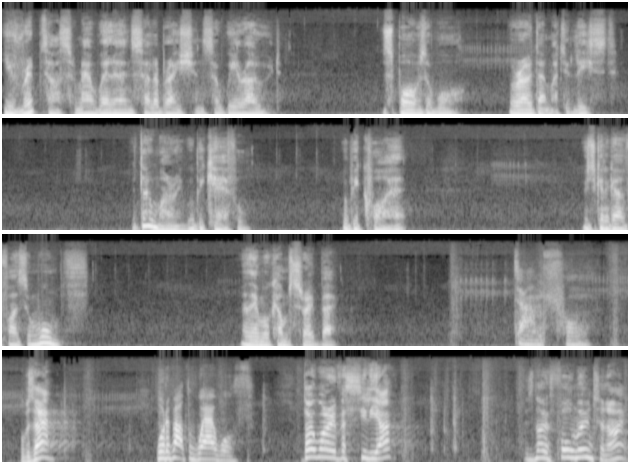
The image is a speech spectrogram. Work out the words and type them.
you've ripped us from our well earned celebration, so we're owed. The spoils of war. We're owed that much at least. But don't worry, we'll be careful. We'll be quiet. We're just going to go and find some warmth. And then we'll come straight back. Damn fool. What was that? What about the werewolf? Don't worry, Vasilia. There's no full moon tonight.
